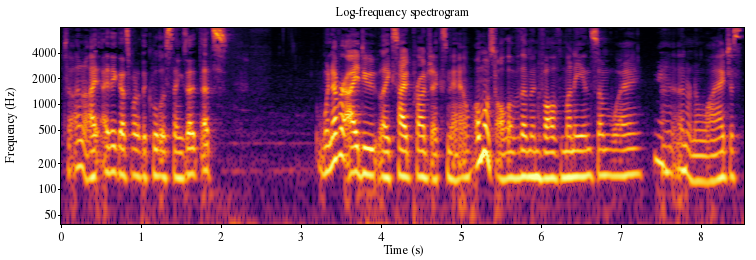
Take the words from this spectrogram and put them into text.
So I don't know. I, I think that's one of the coolest things. That, that's whenever I do like side projects now, almost all of them involve money in some way. I, I don't know why. I just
